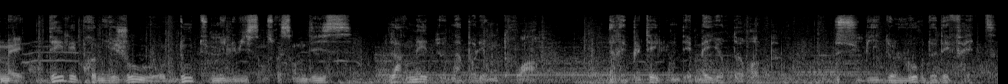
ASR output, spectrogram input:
Mais dès les premiers jours d'août 1870, l'armée de Napoléon III, réputée l'une des meilleures d'Europe, subit de lourdes défaites.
